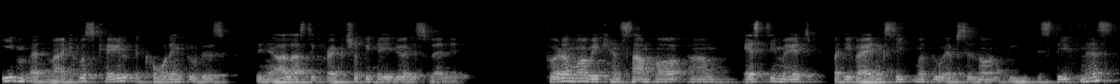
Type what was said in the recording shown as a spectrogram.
even at micro scale, according to this linear elastic fracture behavior is valid. Furthermore, we can somehow um, estimate by dividing sigma to epsilon the, the stiffness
